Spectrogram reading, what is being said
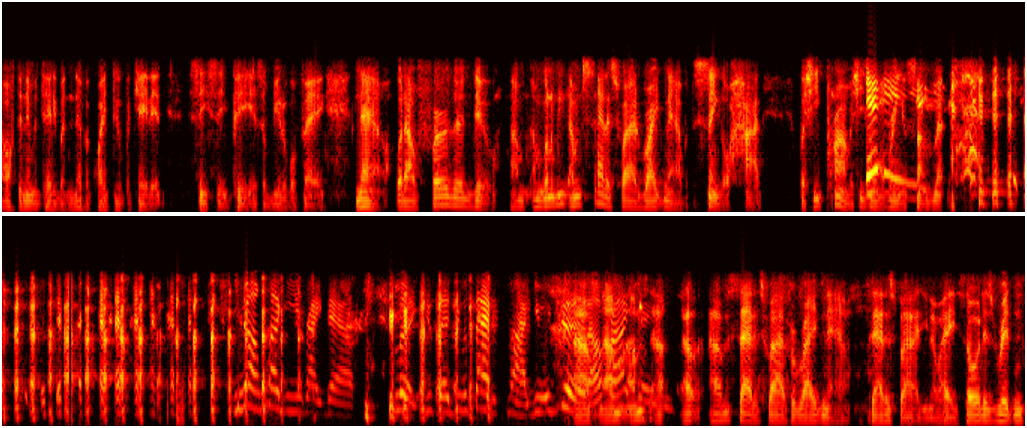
often imitated but never quite duplicated. CCP. It's a beautiful thing. Now, without further ado, I'm, I'm going to be, I'm satisfied right now with the single Hot, but she promised she's going to bring us something. you know I'm hugging you right now. Look, you said you were satisfied. You were good. I'm, All I'm, right, I'm, I'm, I'm satisfied for right now. Satisfied. You know, hey, so it is written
